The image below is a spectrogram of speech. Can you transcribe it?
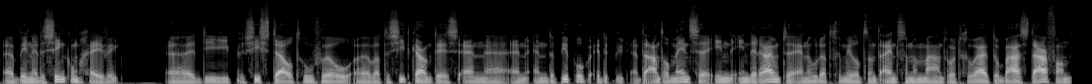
eh, binnen de sync-omgeving. Eh, die precies stelt hoeveel, eh, wat de seat count is en, eh, en, en de people, het aantal mensen in, in de ruimte en hoe dat gemiddeld aan het eind van de maand wordt gebruikt. Op basis daarvan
